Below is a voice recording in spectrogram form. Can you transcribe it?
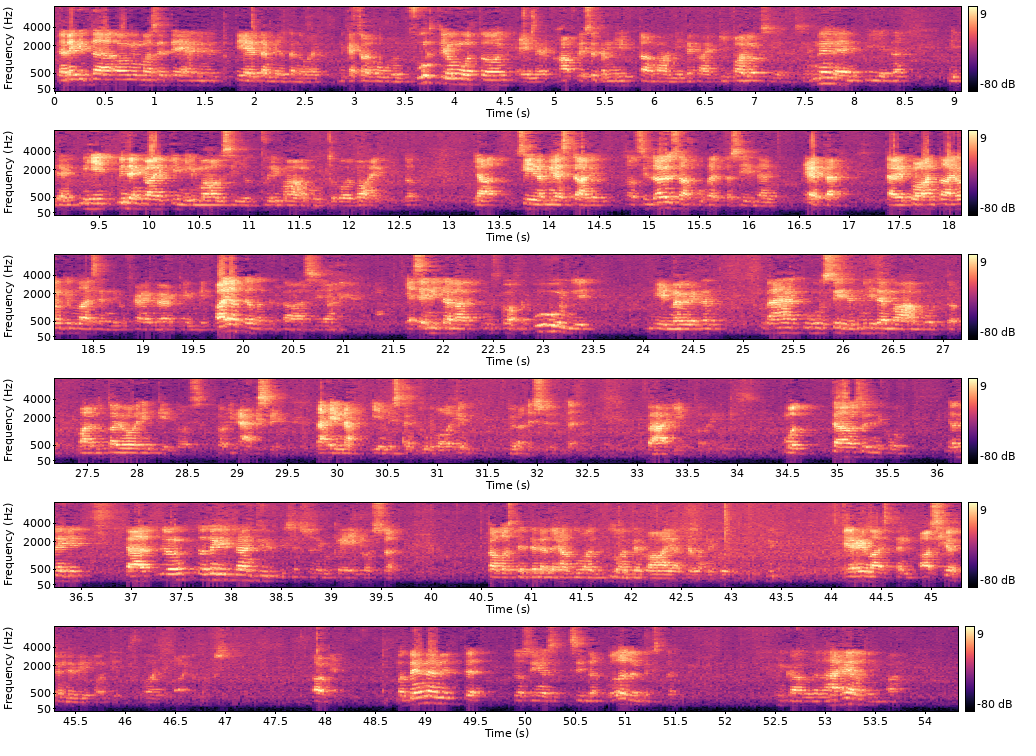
Tietenkin tämä ongelma on se, että eihän me nyt tiedetä, miltä noin, mikä tuo uuden funktiomuoto on, ei me pystytä mittaamaan niitä kaikkia panoksia, joita sinne menee, ei tiedetä, miten, mihin, miten kaikki niin mahdollisiin juttuihin maahanmuutto voi vaikuttaa. Ja siinä mielessä tämä on tosi löysää puhetta siinä, että täytyy antaa jonkinlaisen niin frameworkin ajatella tätä asiaa. Ja se, mitä mä kohta puhun, niin, niin mä yritän vähän puhua siitä, että miten maahanmuutto vaikuttaa joihinkin noihin X, lähinnä ihmisten tuloihin, työllisyyteen, vähän hintoihinkin. Mutta tämä on se niinku, jotenkin, tää, jotenkin tämän tyyppisessä niinku keinossa taloustieteilijöille ihan luontevaa ajatella niinku, erilaisten asioiden hyvinvointi vaikutuksia. Okei. Okay. Mutta mennään nyt tosiaan sit sille puolelle, mistä mikä on vähän helpompaa.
